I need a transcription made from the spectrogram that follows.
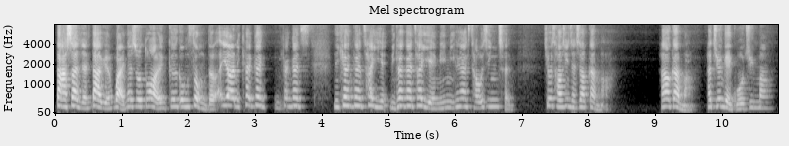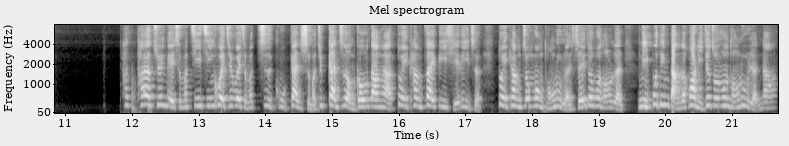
大善人、大员外，那时候多少人歌功颂德？哎呀，你看看，你看看，你看看蔡衍，你看看蔡衍明，你看看曹兴诚，就曹兴诚是要干嘛？他要干嘛？他捐给国军吗？他他要捐给什么基金会？捐给什么智库？干什么？就干这种勾当啊！对抗在地协力者，对抗中共同路人。谁中共同路人？你不听党的话，你就中共同路人呐、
